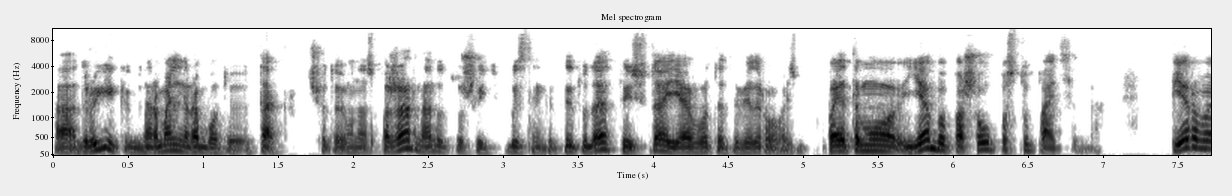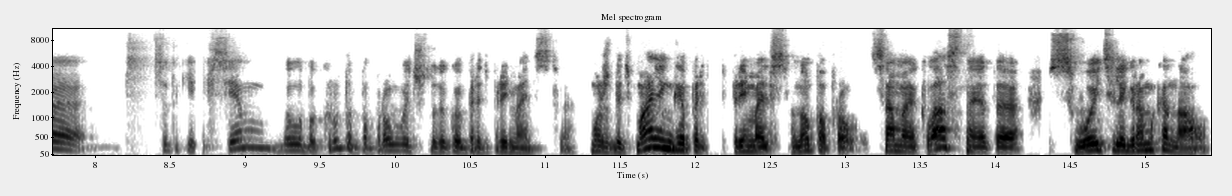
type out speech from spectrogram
а другие как бы нормально работают. Так, что-то у нас пожар, надо тушить. Быстренько ты туда, ты сюда, я вот это ведро возьму. Поэтому я бы пошел поступательно. Первое, все-таки всем было бы круто попробовать, что такое предпринимательство. Может быть, маленькое предпринимательство, но попробовать. Самое классное – это свой телеграм-канал,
